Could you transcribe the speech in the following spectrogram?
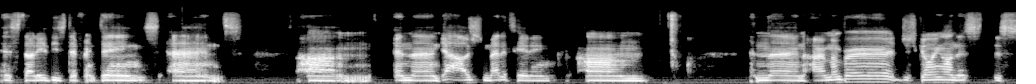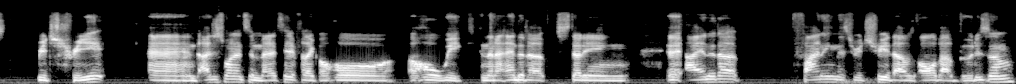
and study these different things. And um and then yeah i was just meditating. Um and then i remember just going on this this retreat and i just wanted to meditate for like a whole a whole week. And then i ended up studying i ended up finding this retreat that was all about buddhism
